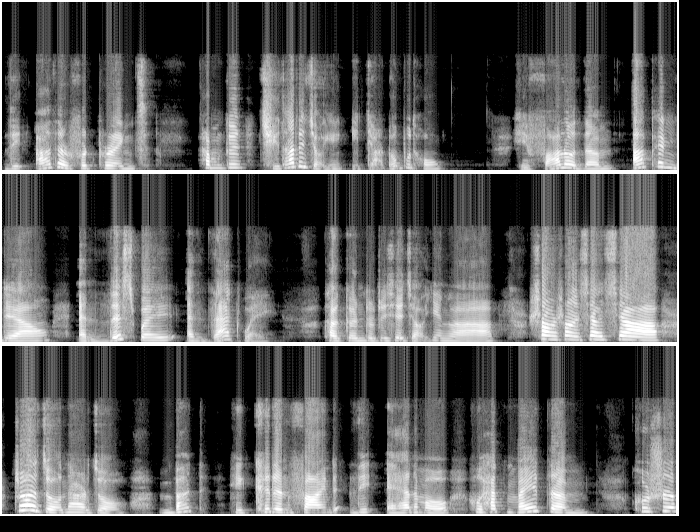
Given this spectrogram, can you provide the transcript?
the other footprints. 它们跟其他的脚印一点都不同。He followed them up and down, and this way and that way. 他跟着这些脚印啊，上上下下，这走那儿走。But he couldn't find the animal who had made them. 可是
